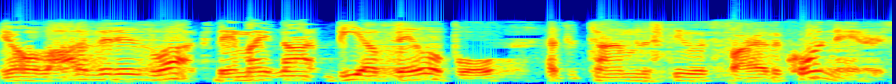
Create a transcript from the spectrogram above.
You know, a lot of it is luck. They might not be available at the time when the Steelers fire the coordinators.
